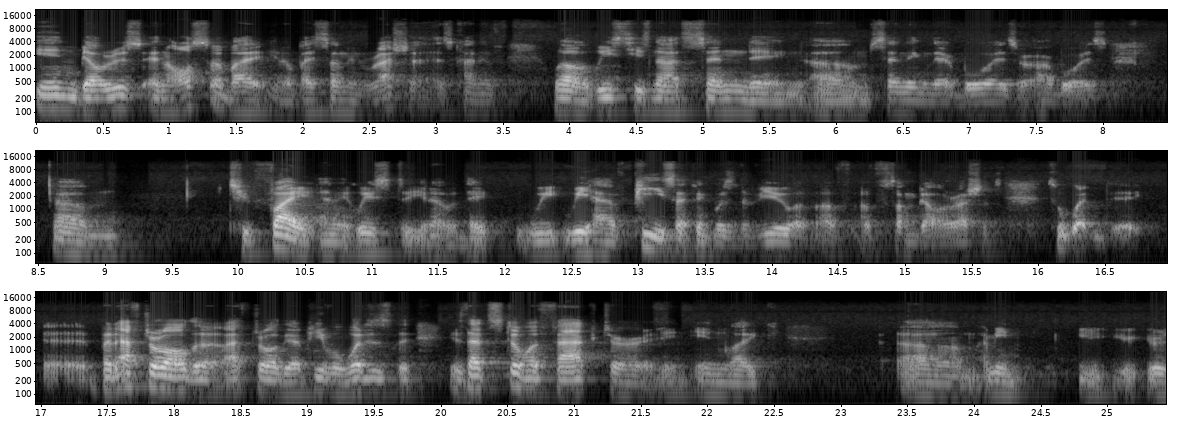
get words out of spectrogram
in Belarus and also by you know by some in Russia as kind of well, at least he's not sending um, sending their boys or our boys um, to fight, and at least you know they we we have peace. I think was the view of, of, of some Belarusians. So what? Uh, but after all the after all the upheaval, what is the is that still a factor in, in like um, I mean, you, you're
